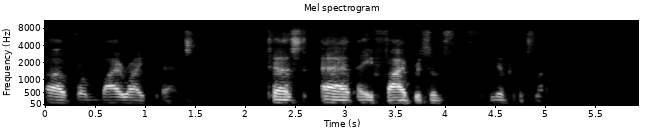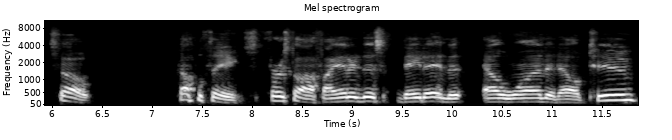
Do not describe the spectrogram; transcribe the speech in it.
uh, from Buy Right Pets? Test at a 5% significance level. So, a couple things. First off, I entered this data in the L1 and L2.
